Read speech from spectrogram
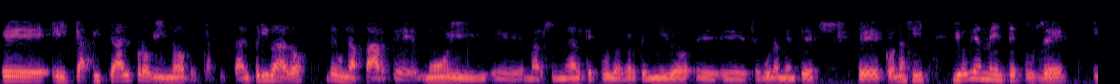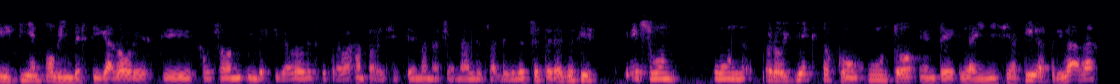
El capital provino de capital privado, de una parte muy marginal que pudo haber tenido seguramente con así, y obviamente pues de el tiempo de investigadores que pues, son investigadores que trabajan para el Sistema Nacional de Salud, etcétera. Es decir, es un, un proyecto conjunto entre la iniciativa privada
